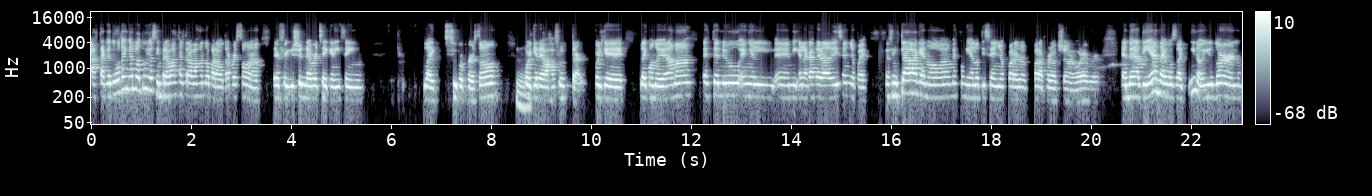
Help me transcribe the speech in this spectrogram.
hasta que tú no tengas lo tuyo, siempre vas a estar trabajando para otra persona. Therefore, you should never take anything like super personal, mm. porque te vas a frustrar. Porque like, cuando yo era más este new en, el, en, en, la carrera de diseño, pues me frustraba que no me escogían los diseños para, para production or whatever. And then at the end, I was like, you know, you learn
